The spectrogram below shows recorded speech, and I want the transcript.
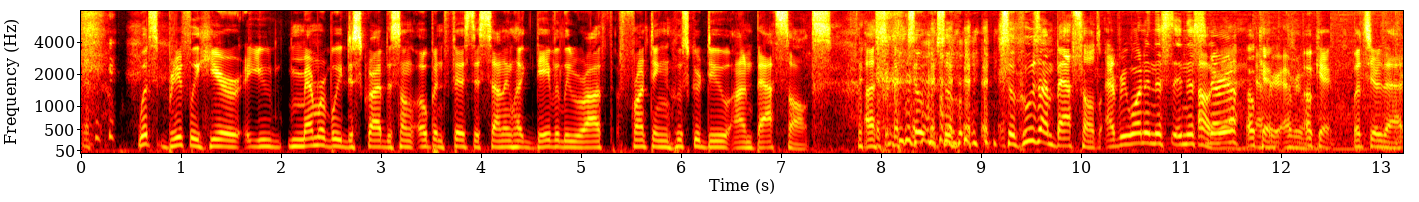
let's briefly hear you memorably describe the song Open Fist as sounding like David Lee Roth fronting Husker Du on bath salts. Uh, so, so, so, so who's on bath salts? Everyone in this in this Oh, scenario? yeah. Okay. Every- everyone. Okay. Let's hear that.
